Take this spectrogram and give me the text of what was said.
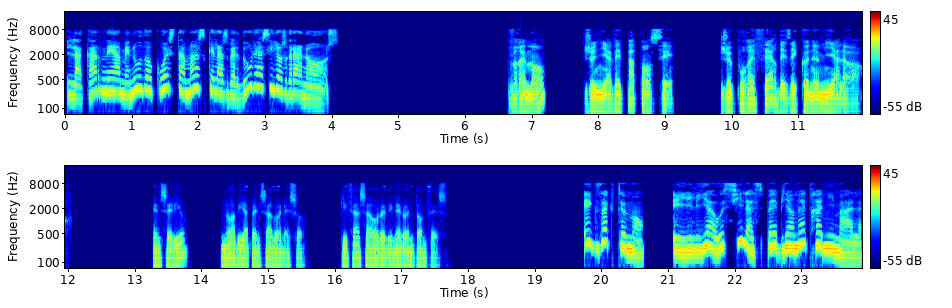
La carne a menudo cuesta más que las verduras y los granos. Vraiment? Je n'y avais pas pensé. Je pourrais faire des économies alors. ¿En serio? No había pensado en eso. Quizás ahorre dinero entonces. Exactement. Et il y a aussi l'aspect bien-être animal.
